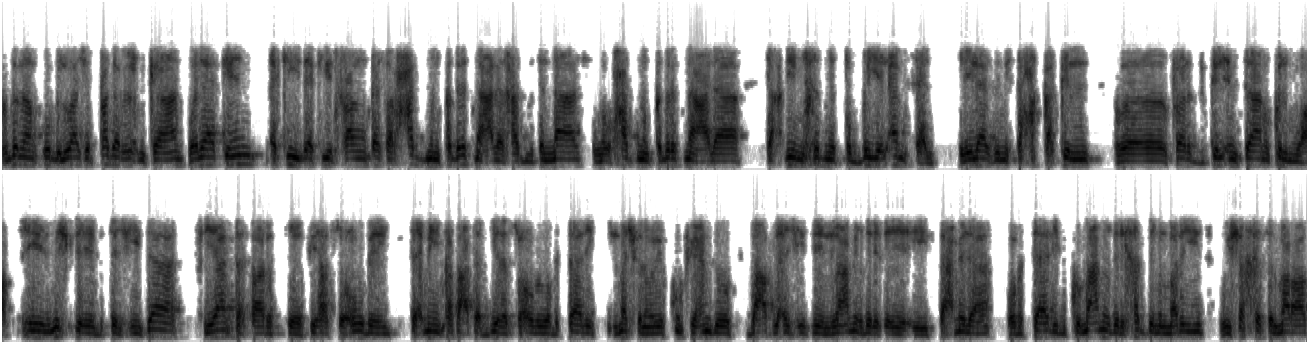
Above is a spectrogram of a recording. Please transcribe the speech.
قدرنا نقوم بالواجب قدر الإمكان ولكن أكيد أكيد قانون قيصر حد من قدرتنا على خدمه الناس وحد من قدرتنا على تقديم الخدمة الطبية الأمثل اللي لازم يستحقها كل آه، فرد كل إنسان وكل مواطن هي المشكلة بالتجهيزات صيانتها صارت فيها صعوبة تأمين قطع تبديل الصعوبة وبالتالي المشفى لما يكون في عنده بعض الأجهزة اللي ما عم يقدر يستعملها وبالتالي بيكون ما عم يقدر يخدم المريض ويشخص المرض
